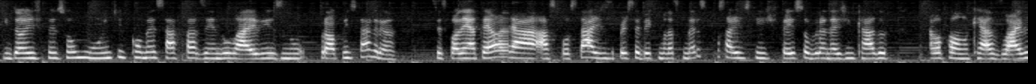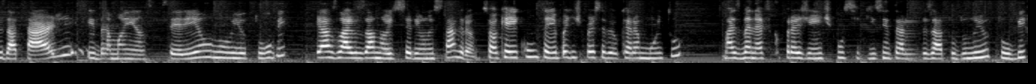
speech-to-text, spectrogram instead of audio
Então a gente pensou muito em começar fazendo lives no próprio Instagram. Vocês podem até olhar as postagens e perceber que uma das primeiras postagens que a gente fez sobre o Energia em Casa estava falando que as lives da tarde e da manhã seriam no YouTube e as lives da noite seriam no Instagram. Só que aí, com o tempo, a gente percebeu que era muito mais benéfico para a gente conseguir centralizar tudo no YouTube.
